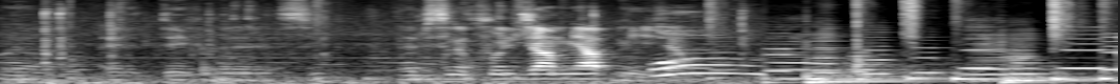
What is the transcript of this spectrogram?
Koyalım. Erittiği kadar eritsin. Hepsini full cam yapmayacağım. Oo.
